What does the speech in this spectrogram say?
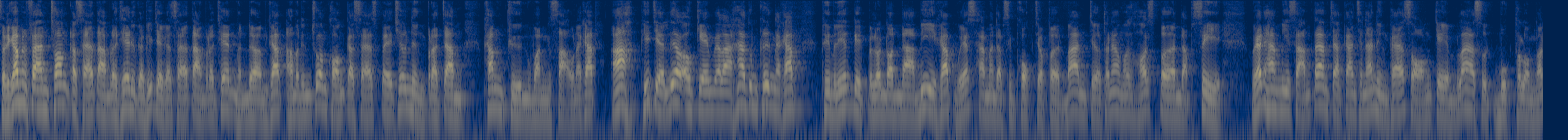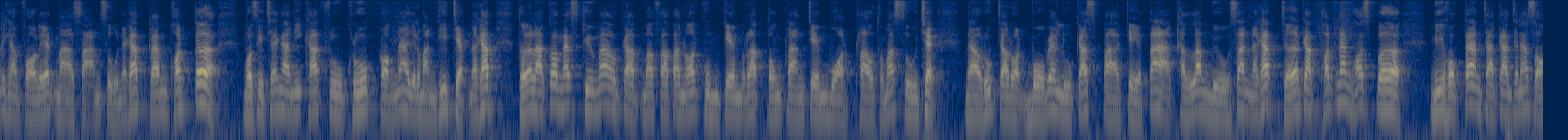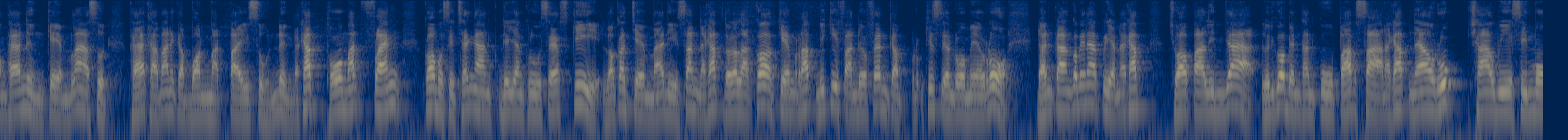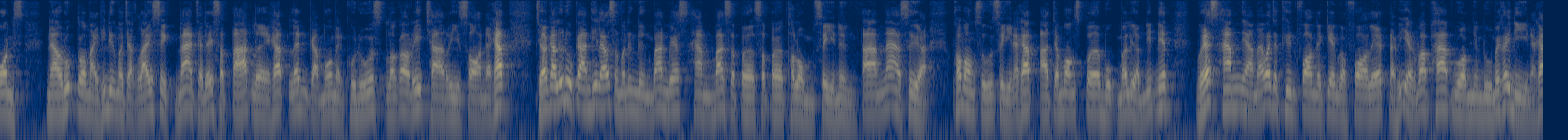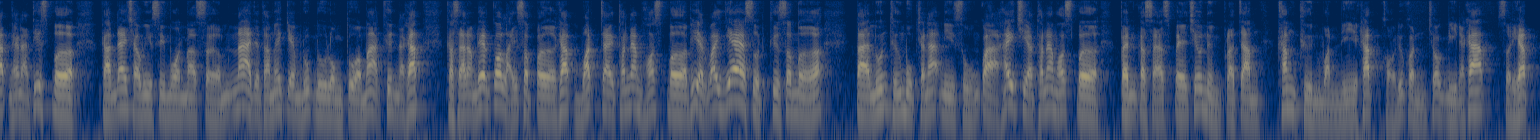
สวัสดีครับเป็นแฟนช่องกระแสต่างประเทศอยู่กับพี่เจกระแสต่างประเทศเหมือนเดิมครับเอามาถึงช่วงของกระแสสเปเชียลหนึ่งประจำค่ำคืนวันเสาร์นะครับอะพี่เจเลือกเอาเกมเวลา5้าทุ่มครึ่งนะครับ พรีเมียร์ลีกอังกฤษเป็นลอนดอนดาร์บี้ครับเวสต์แฮมอันดับ 16 จะเปิดบ้านเจอทอตแนมฮอสเปอร์อันดับ 4 เวสต์แฮมมี 3 แต้มจากการชนะ 1 แพ้ 2 เกมล่าสุดบุกถล่มนอตติงแฮมฟอร์เรสต์มา 3-0 นะครับแกรมพอตเตอร์หมดสิทธิ์ใช้งานนิคัสฟรูครูกกองหน้าเยอรมันที่เจ็บนะครับตัวหลักก็แม็กซ์คิวเมลกับมาฟาปานอสคุมเกมรับตรงกลางเจมส์วอร์ดพลาวโทมัสซูเช็กแนวรุกจารอดโบเวนลูกัสปาเกตาคัลลัมวิลสันนะครับเจอกับท็อตแนมฮอสเปอร์ มี 6 แต้มจากการชนะ 2 แพ้ 1 เกมล่าสุด แพ้ขาบ้านให้กับบอลหมัดไป 0-1 นะครับ โทมัสแฟรงก์ก็หมดสิทธิ์ใช้งานเดียยันครูเซฟสกี้แล้วก็เจมส์แมดดิสันนะครับ โดยหลักก็เกมรับมิกกี้ฟันเดอร์เฟนกับคริสเตียนโรเมโรดันกลางก็ไม่น่าเปลี่ยนนะครับชัวปาลินยาหรือก็เบนทันกูปาฟซานะครับแนวรุกชาวีซิโมนส์ แนวรุกตัวใหม่ที่ดึงมาจากไลซิกน่าจะได้สตาร์ทเลยครับ เล่นกับโมเมดคูดูสแล้วก็ริชารีซอนนะครับเจอกันฤดูกาลที่แล้วเสมอ1-1บ้านเวสต์แฮมบ้านสเปอร์สเปอร์ถล่ม 4-1 ตามหน้าเสือเขามองสูสีนะครับ อาจจะมองสเปอร์บุกมาเหลื่อมนิดๆเวสต์แฮมเนี่ยแม้ว่าจะคืนฟอร์มในเกมกับฟอร์เรสต์แต่พี่เห็นว่าภาพรวมยังดูไม่ค่อยดีนะครับในขณะที่สเปอร์การได้ชาวีซิโมนมาเสริม น่าจะทำให้เกมรุกดูลงตัวมากขึ้นนะครับกระแสนำเล่นก็ไหลสเปอร์ครับวัดใจทอนแนมฮอสเปอร์พี่เห็นว่าแย่สุดคือเสมอ แต่ลุ้นถึงบุกชนะมีสูงกว่าให้เชียร์ทอนแนมฮอสเปอร์ เป็นกระแสสเปเชียลหนึ่งประจำค่ำคืนวันนี้ครับ ขอทุกคนโชคดีนะครับ สวัสดีครับ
